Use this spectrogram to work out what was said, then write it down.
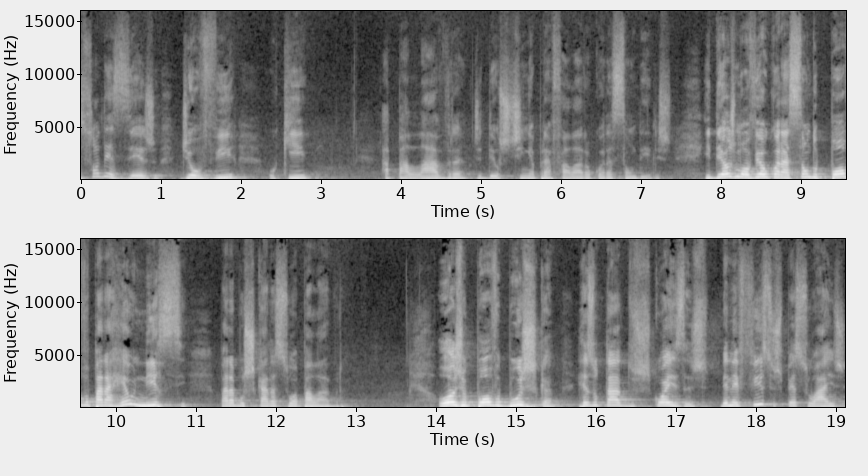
só desejo de ouvir o que a palavra de Deus tinha para falar ao coração deles. E Deus moveu o coração do povo para reunir-se, para buscar a sua palavra. Hoje o povo busca resultados, coisas, benefícios pessoais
